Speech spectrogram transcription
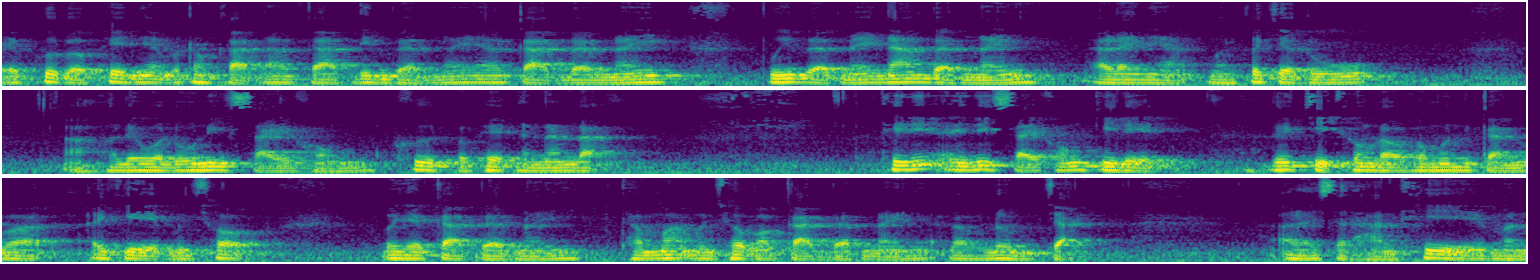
ไอ้พืชประเภทนี้มันต้องการอากาศดินแบบไหน อากาศแบบไหน ปุ๋ยแบบไหนน้ำแบบไหน อะไรเนี่ย มันก็จะรู้เขาเรียกว่ารู้นิสัยของพืชประเภทนั้นๆละทีนี้ไอ้นิสัยของกิเลสหรือจิตของเราก็เหมือนกันว่าไอ้กิเลสมันชอบบรรยากาศแบบไหนธรรมะมันชอบอากาศแบบไหนเนี่ยเราเริ่มจัดอะไรสถานที่มัน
